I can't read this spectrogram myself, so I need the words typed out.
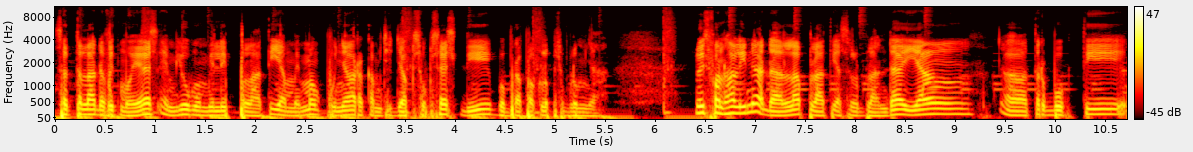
Setelah David Moyes, MU memilih pelatih yang memang punya rekam jejak sukses di beberapa klub sebelumnya. Louis van Gaal ini adalah pelatih asal Belanda yang uh, terbukti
